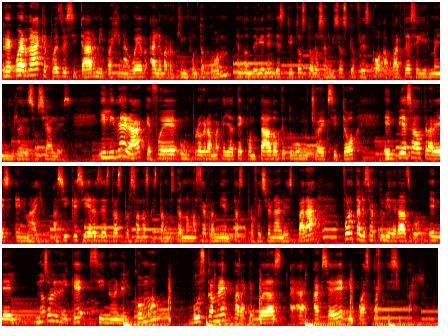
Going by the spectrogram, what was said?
Recuerda que puedes visitar mi página web alemarroquín.com, en donde vienen descritos todos los servicios que ofrezco, aparte de seguirme en mis redes sociales. Y Lidera, que fue un programa que ya te he contado que tuvo mucho éxito, empieza otra vez en mayo. Así que si eres de estas personas que están buscando más herramientas profesionales para fortalecer tu liderazgo, en el, no solo en el qué, sino en el cómo, búscame para que puedas eh, acceder y puedas participar.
